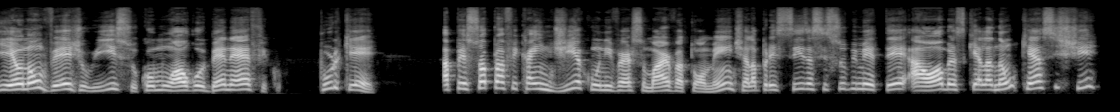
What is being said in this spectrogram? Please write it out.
E eu não vejo isso como algo benéfico. Por quê? A pessoa para ficar em dia com o universo Marvel atualmente, ela precisa se submeter a obras que ela não quer assistir.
